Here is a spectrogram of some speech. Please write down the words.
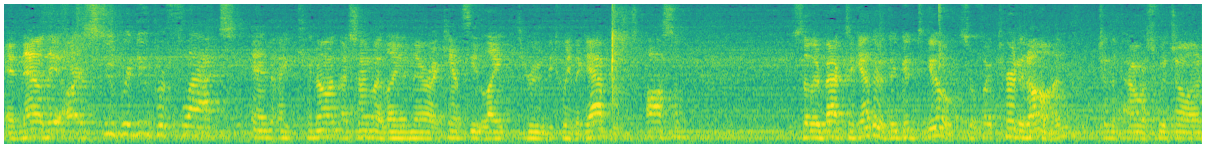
And now they are super duper flat and I cannot, I shine my light in there, I can't see light through between the gap, which is awesome. So they're back together, they're good to go. So if I turn it on, turn the power switch on,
